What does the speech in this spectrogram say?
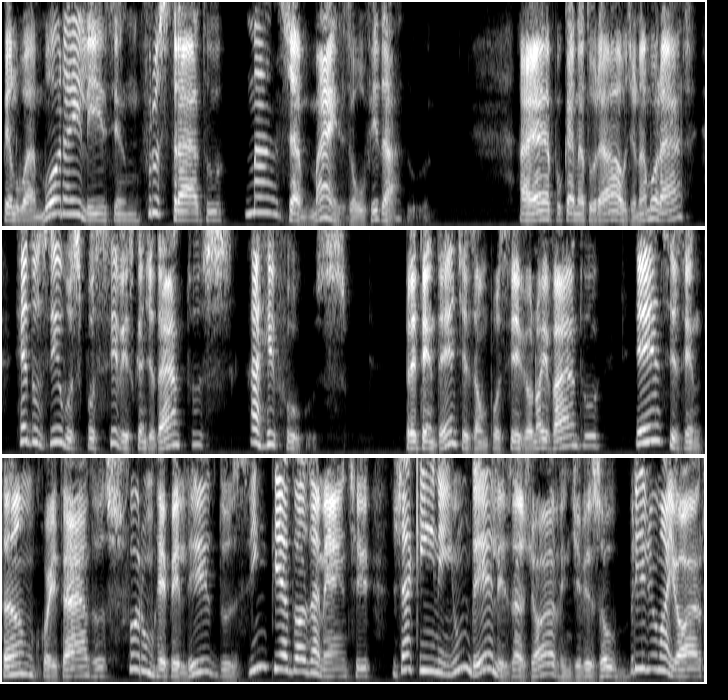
pelo amor a Elysian, frustrado, mas jamais olvidado. A época natural de namorar reduziu os possíveis candidatos a refugos. Pretendentes a um possível noivado, esses, então, coitados, foram repelidos impiedosamente, já que em nenhum deles a jovem divisou brilho maior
